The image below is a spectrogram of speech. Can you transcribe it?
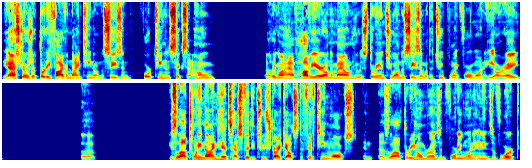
The Astros are 35 and 19 on the season, 14 and six at home. Uh, they're going to have Javier on the mound, who is three and two on the season with a 2.41 ERA. Uh, he's allowed 29 hits, has 52 strikeouts to 15 walks, and has allowed three home runs and 41 innings of work.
